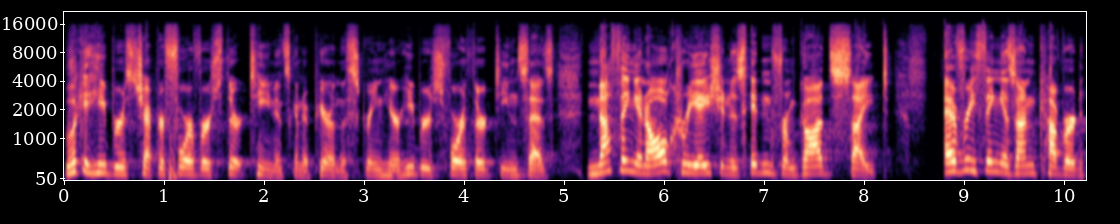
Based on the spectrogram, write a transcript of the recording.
Look at Hebrews chapter 4 verse 13. It's going to appear on the screen here. Hebrews 4:13 says, "Nothing in all creation is hidden from God's sight. Everything is uncovered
